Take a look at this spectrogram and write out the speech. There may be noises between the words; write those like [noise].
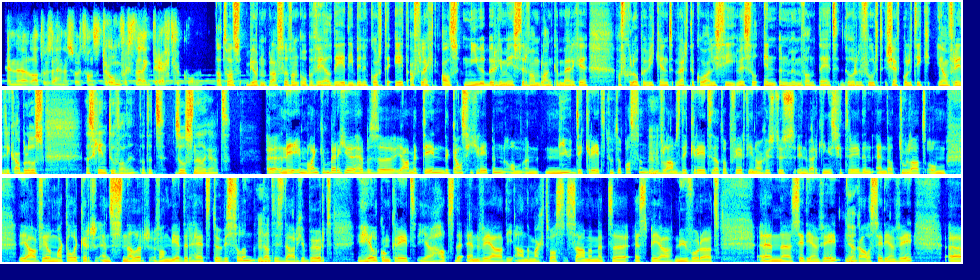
in, uh, laten we zeggen, een soort van stroomversnelling terechtgekomen. Dat was Bjorn Prassen van Open VLD, die binnenkort de eet aflegt als nieuwe burgemeester van Blankenberge. Afgelopen weekend werd de coalitiewissel in een mum van tijd doorgevoerd. Chef politiek Jan-Frederik Abbeloos. Dat is geen toeval hè, dat het zo snel gaat? Uh, nee, in Blankenberge hebben ze ja, meteen de kans gegrepen om een nieuw decreet toe te passen. Mm -hmm. Een Vlaams decreet dat op 14 augustus in werking is getreden en dat toelaat om ja, veel makkelijker en sneller van meerderheid te wisselen. Mm -hmm. Dat is daar gebeurd. Heel concreet, je had de NVA die aan de macht was samen met uh, SPA, nu vooruit, en uh, CD&V, ja. lokale CD&V.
